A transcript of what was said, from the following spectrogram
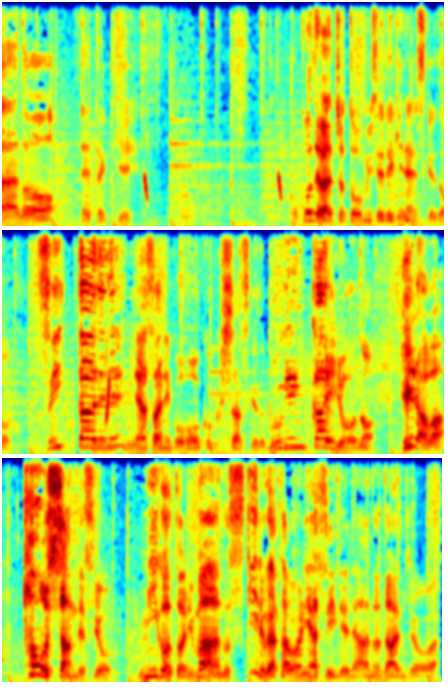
あの、何やったっけ？ここではちょっとお見せできないんですけど、ツイッターでね、皆さんにご報告したんですけど、無限回廊のヘラは倒したんですよ。見事に。まあ、あの、スキルが溜まりやすいんでね、あのダンジョンは。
